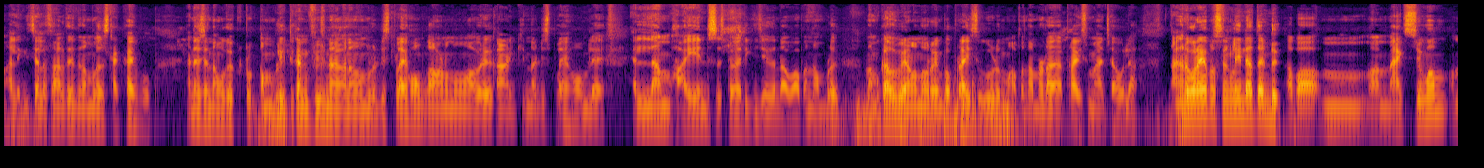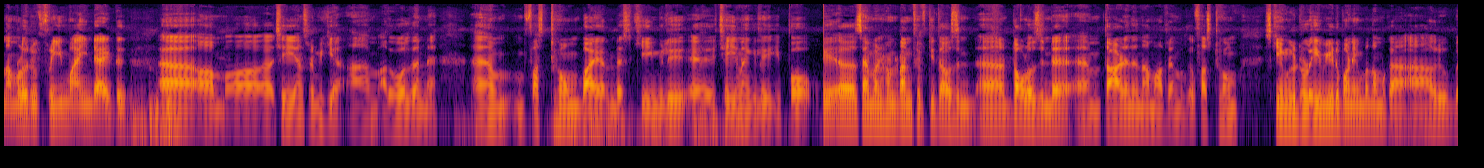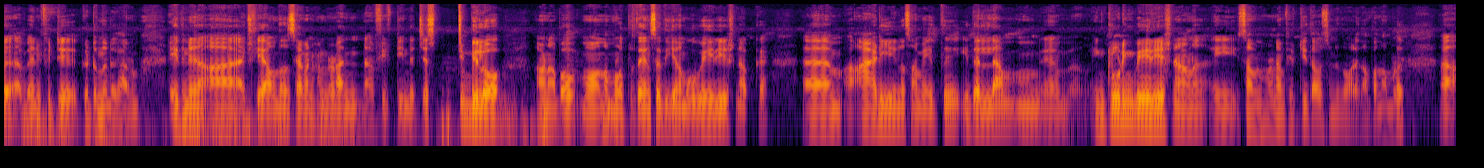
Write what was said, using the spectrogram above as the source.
അല്ലെങ്കിൽ ചില സ്ഥലത്ത് നമ്മൾ സ്റ്റക്കായി പോകും. എന്ന് വെച്ചാൽ നമുക്ക് കംപ്ലീറ്റ് കൺഫ്യൂഷൻ ആകും. നമ്മൾ ഡിസ്പ്ലേ ഹോം കാണുന്നു അവർ കാണിക്കുന്ന ഡിസ്പ്ലേ ഹോമിലെ എല്ലാം ഹൈ എൻഡ് സിസ്റ്റം ആയിരിക്കും ചെയ്തിട്ടുണ്ടാവും അപ്പോൾ നമ്മൾ നമുക്കത് വേണമെന്ന് പറയുമ്പോൾ പ്രൈസ് കൂടും. അപ്പോൾ നമ്മുടെ പ്രൈസ് മാച്ച് ആവില്ല അങ്ങനെ കുറേ പ്രശ്നങ്ങൾ ഇതിന്റെ അകത്തുണ്ട് അപ്പോൾ മാക്സിമം നമ്മളൊരു ഫ്രീ മൈൻഡായിട്ട് ചെയ്യാൻ ശ്രമിക്കുക. അതുപോലെ തന്നെ ഫസ്റ്റ് ഹോം ബയറിന്റെ സ്കീമിൽ ചെയ്യണമെങ്കിൽ ഇപ്പോൾ seven hundred and fifty thousand ഡോളേഴ്സിന്റെ താഴെ നിന്നാൽ മാത്രമേ നമുക്ക് ഫസ്റ്റ് ഹോം സ്കീം കിട്ടുള്ളൂ. ഈ വീട് പണിയുമ്പോൾ നമുക്ക് ആ ഒരു ബെനിഫിറ്റ് കിട്ടുന്നുണ്ട്. കാരണം ഇതിന് ആക്ച്വലി ആവുന്നത് സെവൻ ഹൺഡ്രഡ് ആൻഡ് ഫിഫ്റ്റീന്റെ ജസ്റ്റ് ബിലോ ആണ് അപ്പോൾ നമ്മൾ പ്രത്യേകം ശ്രദ്ധിക്കുക നമുക്ക് വേരിയേഷനൊക്കെ ആഡ് ചെയ്യുന്ന സമയത്ത് ഇതെല്ലാം ഇൻക്ലൂഡിങ് വേരിയേഷനാണ് ഈ സെവൻ ഹൺഡ്രഡ് ഫിഫ്റ്റി തൗസൻഡ് എന്ന് പറയുന്നത്. അപ്പോൾ നമ്മൾ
